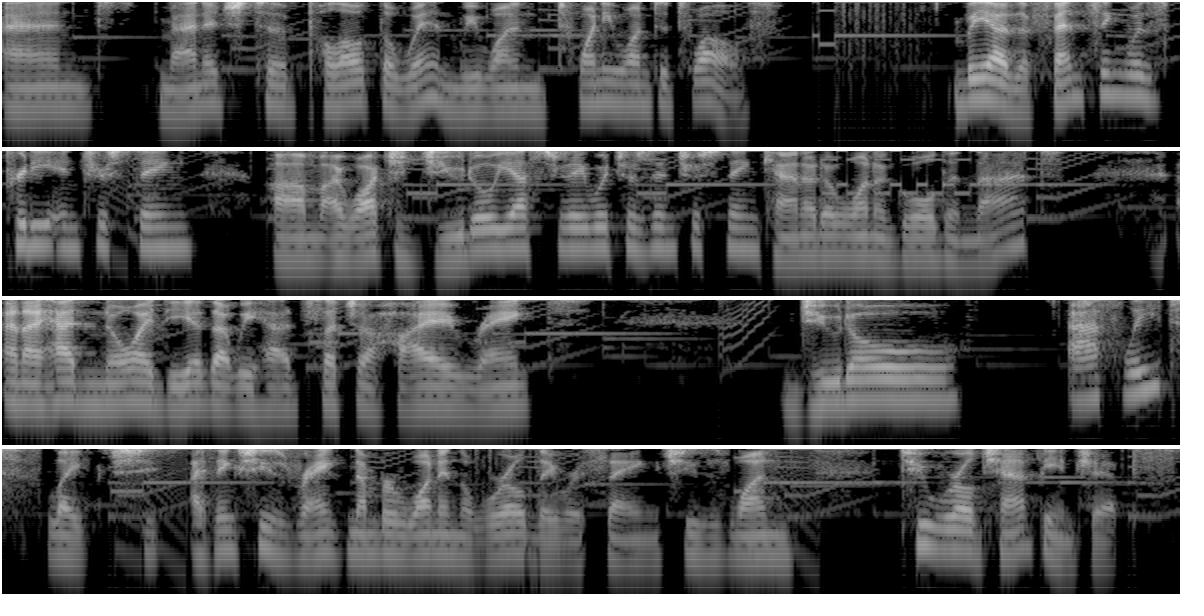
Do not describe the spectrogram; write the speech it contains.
and managed to pull out the win. We won 21 to 12. But yeah, the fencing was pretty interesting. Um, I watched judo yesterday, which was interesting. Canada won a gold in that. and I had no idea that we had such a high ranked judo athlete. Like, she, I think she's ranked number one in the world, they were saying. She's won two world championships.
